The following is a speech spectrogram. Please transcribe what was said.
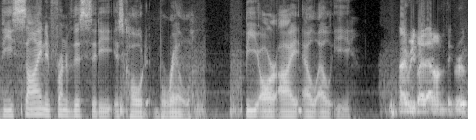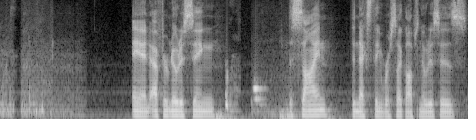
The sign in front of this city is called Brill. B R I L L E. I relay that onto the group. And after noticing the sign, the next thing Recyclops notices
